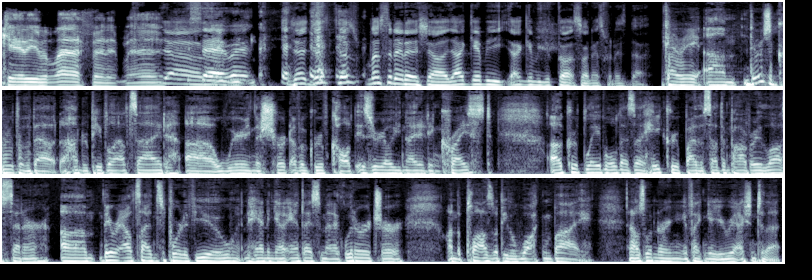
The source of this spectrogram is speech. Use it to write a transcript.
can't even laugh at it, man. yo, Sad, right? just, just, just listen to this, y'all. Y'all give me, y'all give me your thoughts on this when it's done. Kyrie, um, there's a group of about 100 people outside uh, wearing the shirt of a group called Israel United in Christ, a group labeled as a hate group by the Southern Poverty Law Center. Um, they were outside in support of you and handing out anti Semitic literature on the plaza, people walking by. And I was wondering if I can get your reaction to that.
